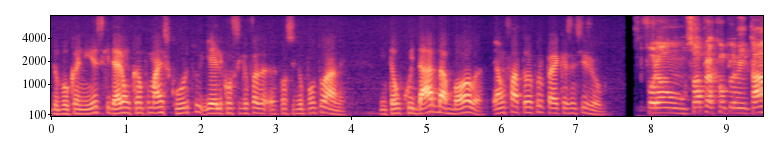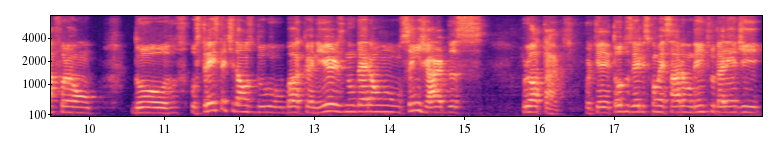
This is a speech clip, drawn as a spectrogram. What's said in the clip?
do Bucanias, que deram um campo mais curto e aí ele conseguiu, fazer, conseguiu pontuar, né? Então, cuidar da bola é um fator para o Packers nesse jogo. Foram, só para complementar, foram dos os três touchdowns do Buccaneers não deram 100 jardas para o ataque, porque todos eles começaram dentro da linha de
